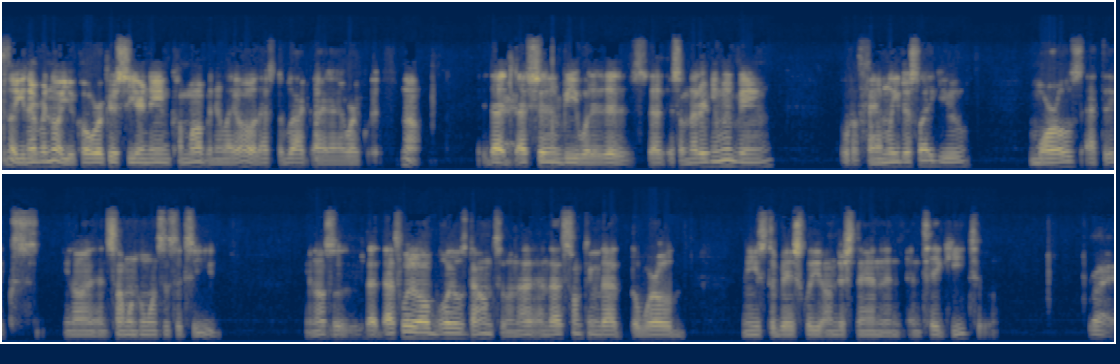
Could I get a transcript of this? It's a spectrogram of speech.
you know, you never know. Your coworkers see your name come up and they're like, oh, that's the black guy that I work with. No, that that shouldn't be what it is. That it's another human being with a family just like you, morals, ethics, you know, and someone who wants to succeed. You know, so mm-hmm. that that's what it all boils down to, and that and that's something that the world needs to basically understand and, and take heed to. Right.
